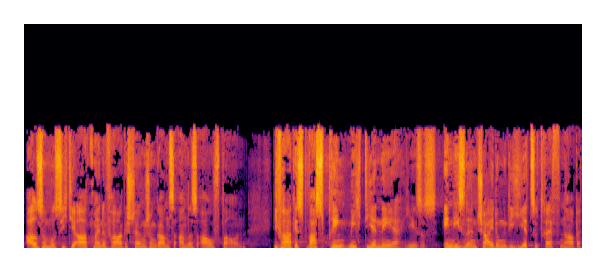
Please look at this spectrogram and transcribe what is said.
Also muss ich die Art meiner Fragestellung schon ganz anders aufbauen. Die Frage ist, was bringt mich dir näher, Jesus, in diesen Entscheidungen, die ich hier zu treffen habe?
